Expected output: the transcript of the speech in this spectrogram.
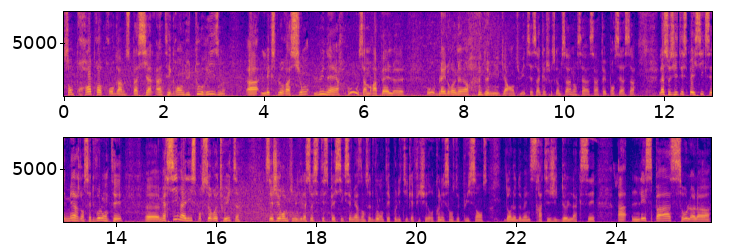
son propre programme spatial intégrant du tourisme à l'exploration lunaire. Ouh, ça me rappelle euh, oh, Blade Runner 2048, c'est ça, quelque chose comme ça, non ça, ça fait penser à ça. La société SpaceX émerge dans cette volonté. Euh, merci Malice pour ce retweet. C'est Jérôme qui nous dit la société SpaceX émerge dans cette volonté politique affichée de reconnaissance de puissance dans le domaine stratégique de l'accès à l'espace. Oh là là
